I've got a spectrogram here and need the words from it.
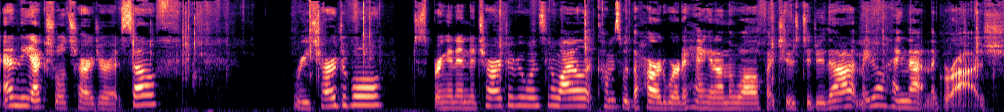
And the actual charger itself. Rechargeable, just bring it in to charge every once in a while. It comes with the hardware to hang it on the wall if I choose to do that. Maybe I'll hang that in the garage.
